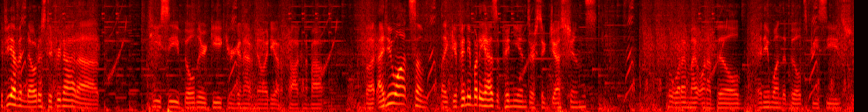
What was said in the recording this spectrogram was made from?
if you haven't noticed, if you're not a PC builder geek, you're gonna have no idea what I'm talking about. But I do want some, like, if anybody has opinions or suggestions for what I might want to build, anyone that builds PCs should,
